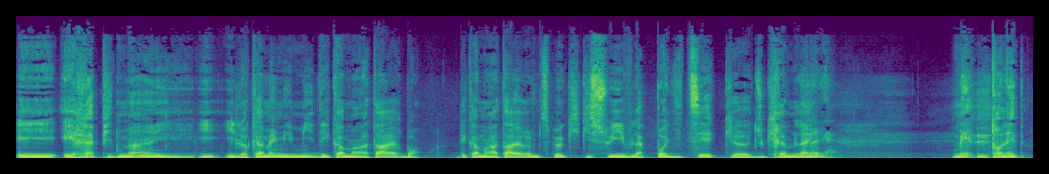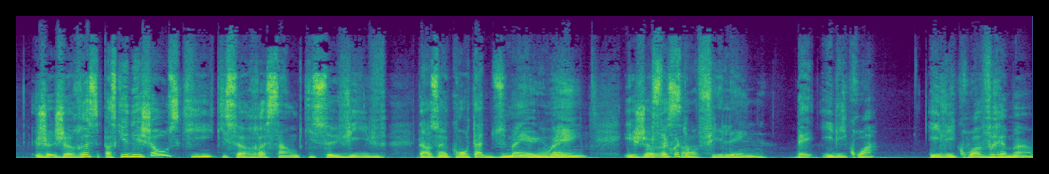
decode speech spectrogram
Et, rapidement, il, a quand même émis des commentaires, bon, des commentaires un petit peu qui, suivent la politique euh, du Kremlin. Ben. Mais je, je parce qu'il y a des choses qui, qui se ressentent, qui se vivent dans un contact d'humain à humain. Et je C'est quoi ton feeling? Ben, il y croit. Il y croit vraiment.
